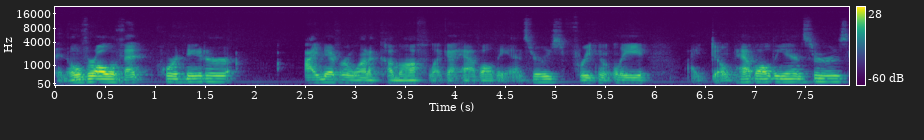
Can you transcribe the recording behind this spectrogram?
an overall event coordinator, I never want to come off like I have all the answers. Frequently, I don't have all the answers,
